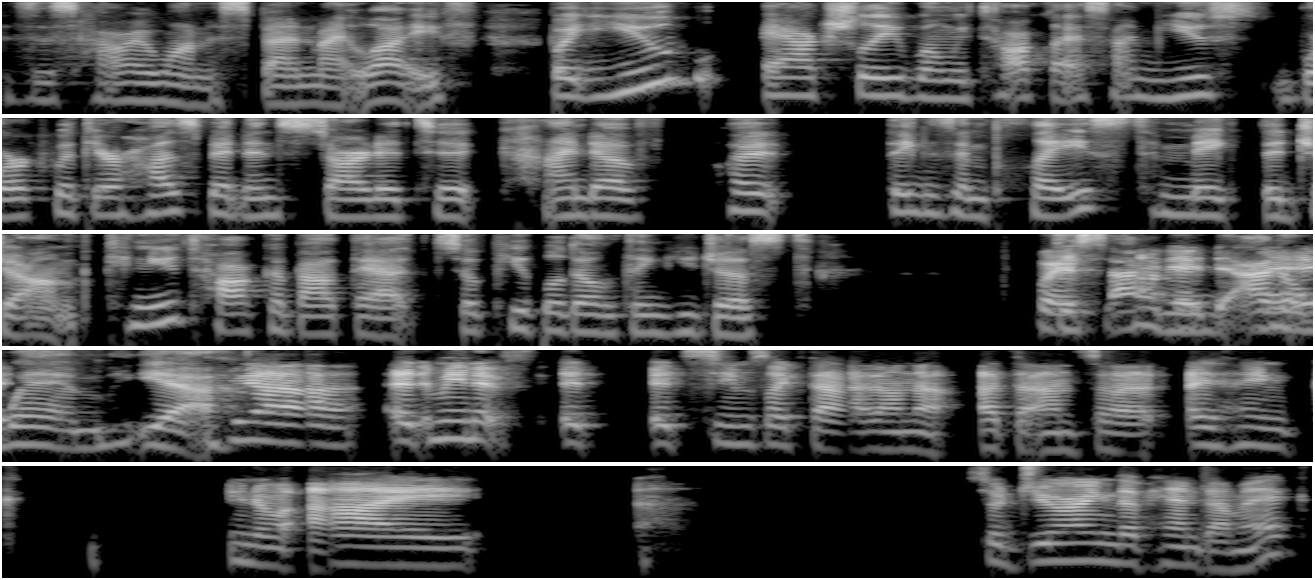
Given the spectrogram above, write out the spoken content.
is this how i want to spend my life but you actually when we talked last time you worked with your husband and started to kind of put things in place to make the jump can you talk about that so people don't think you just decided on a whim. Yeah. Yeah. I mean, it, it, it seems like that on the, at the onset. I think, you know, I, so during the pandemic,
